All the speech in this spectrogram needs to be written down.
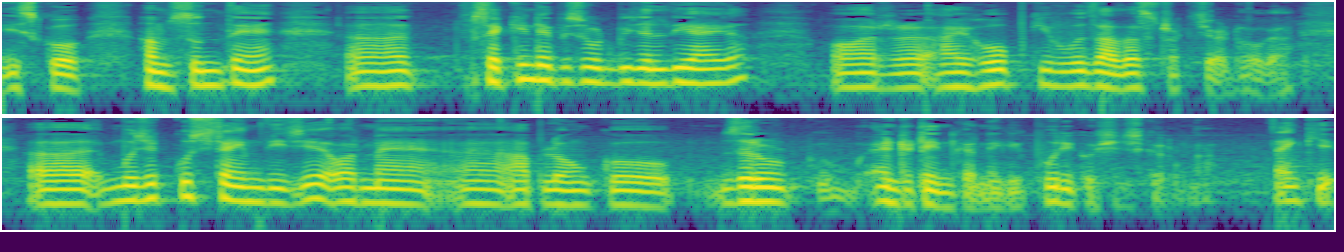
इसको हम सुनते हैं। सेकंड एपिसोड भी जल्दी आएगा और आई होप कि वो ज़्यादा स्ट्रक्चर्ड होगा। uh, मुझे कुछ टाइम दीजिए और मैं uh, आप लोगों को ज़रूर एंटरटेन करने की पूरी कोशिश करूँगा। थैंक यू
